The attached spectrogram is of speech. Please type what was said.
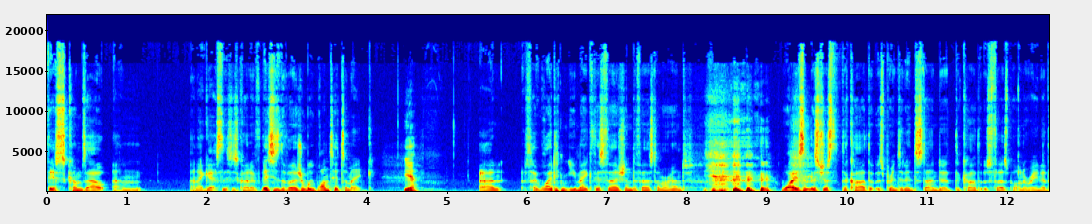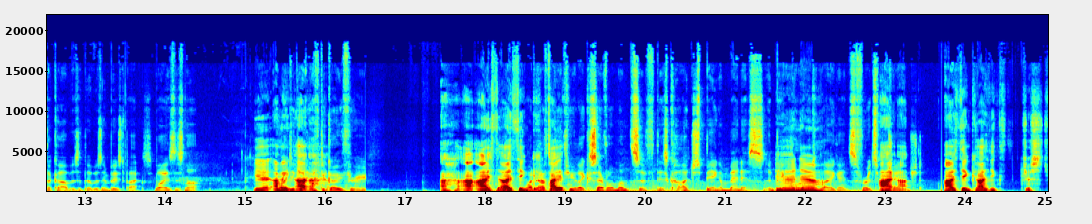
this comes out and and I guess this is kind of this is the version we wanted to make. Yeah. And so why didn't you make this version the first time around? Yeah. Why isn't this just the card that was printed into standard, the card that was first put on arena, the card that was in booster packs? Why is this not? Yeah, I why mean, did I, you have to go through? I, I, I, th- I think Why do you have to I, go through like several months of this card just being a menace and being Yeah, no. to play against for it to be I- I- I think I think just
